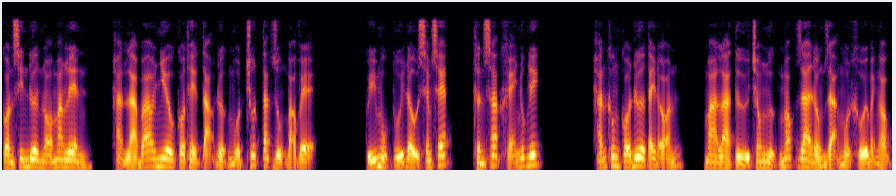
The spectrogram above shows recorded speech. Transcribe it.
còn xin đưa nó mang lên, hẳn là bao nhiêu có thể tạo được một chút tác dụng bảo vệ. Quý mục túi đầu xem xét, thần sắc khẽ nhúc đích hắn không có đưa tay đón, mà là từ trong ngực móc ra đồng dạng một khối bạch ngọc,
